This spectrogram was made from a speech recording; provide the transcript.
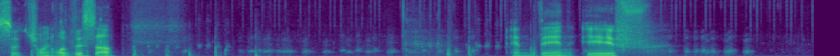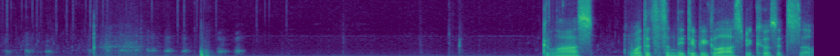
So join all this up. And then if glass, well this doesn't need to be glass because it's um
